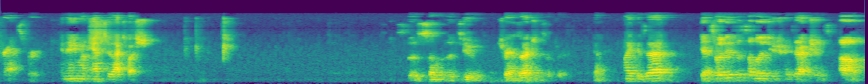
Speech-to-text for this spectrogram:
transferred? Can anyone answer that question? It's the sum of the two transactions up there. Mike, is that? Yeah, so it is the sum of the two transactions. Um,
